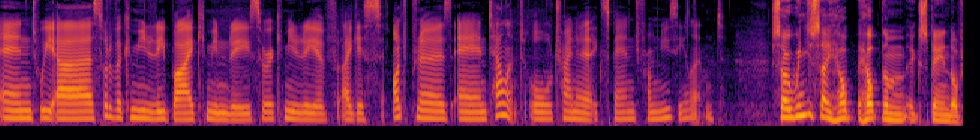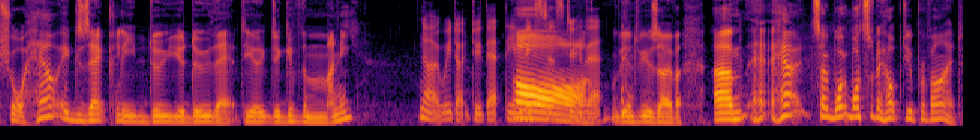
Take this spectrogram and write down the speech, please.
And we are sort of a community by community. So we're a community of, I guess, entrepreneurs and talent all trying to expand from New Zealand. So, when you say help help them expand offshore, how exactly do you do that? Do you, do you give them money? No, we don't do that. The investors Oh, do that. The interview's over. Um, how, so, what, what sort of help do you provide?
